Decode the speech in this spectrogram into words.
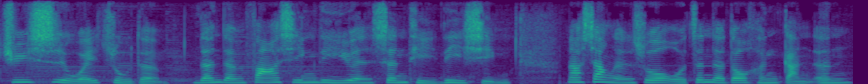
居士为主的，人人发心立愿，身体力行。那上人说，我真的都很感恩。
